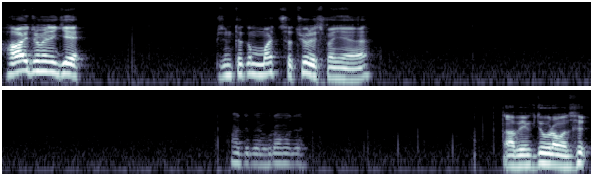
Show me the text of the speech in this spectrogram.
Haydi Rumenige. Bizim takım maç satıyor resmen ya. Hadi be vuramadı. Abi benimki de vuramadı.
